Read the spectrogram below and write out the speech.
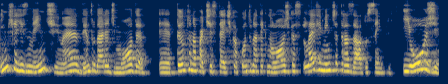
uh, infelizmente, né, dentro da área de moda, é, tanto na parte estética quanto na tecnológica, levemente atrasado sempre. E hoje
